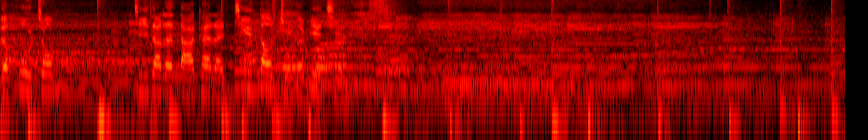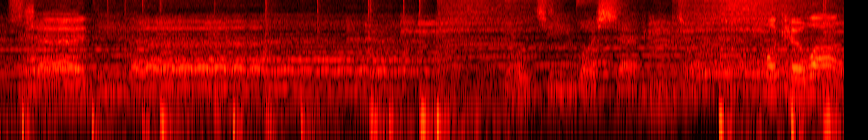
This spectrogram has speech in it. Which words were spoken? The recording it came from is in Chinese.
的腹中极大的打开来，进到主的面前。神的涌进我生命中，我渴望，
